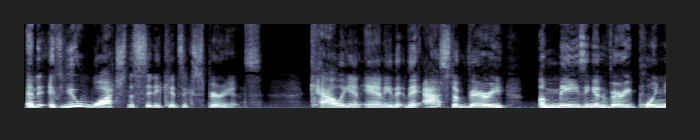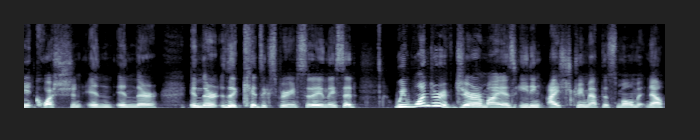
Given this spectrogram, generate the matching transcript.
And if you watch the City Kids experience, Callie and Annie, they, they asked a very amazing and very poignant question in, in their in their the kids' experience today. And they said, we wonder if Jeremiah is eating ice cream at this moment. Now,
